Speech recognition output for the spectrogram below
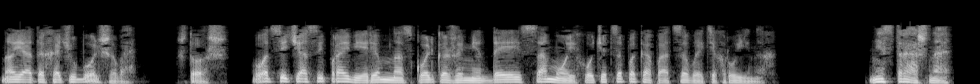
но я-то хочу большего. Что ж, вот сейчас и проверим, насколько же Медеи самой хочется покопаться в этих руинах. «Не страшно!»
